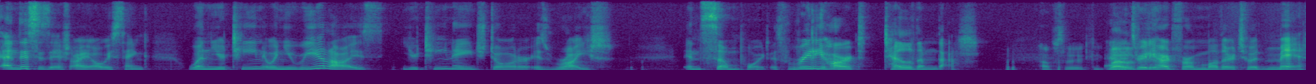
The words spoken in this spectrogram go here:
and this is it. I always think when your teen when you realize your teenage daughter is right, in some point, it's really hard to tell them that. Absolutely. And well, it's really hard for a mother to admit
